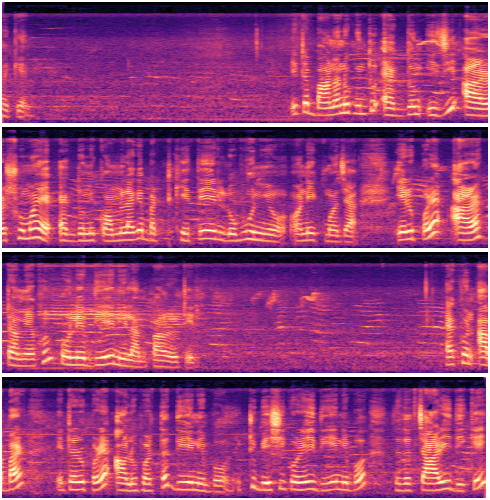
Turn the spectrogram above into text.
থাকে। এটা বানানো কিন্তু একদম ইজি আর সময় একদমই কম লাগে বাট খেতে লোভনীয়, অনেক মজা। এর উপরে আর একটা আমি এখন প্রলেপ দিয়ে নিলাম পাউরুটির। এখন আবার এটার উপরে আলু ভর্তা দিয়ে নেব। একটু বেশি করেই দিয়ে নেব, যাতে চারিদিকেই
